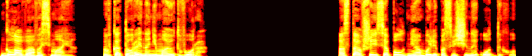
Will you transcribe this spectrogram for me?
Глава восьмая, в которой нанимают вора. Оставшиеся полдня были посвящены отдыху.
